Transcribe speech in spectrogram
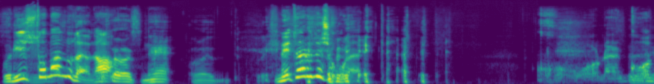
これリストバンドだよな。そうですね。これ。メタルでしょこれこれごっ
